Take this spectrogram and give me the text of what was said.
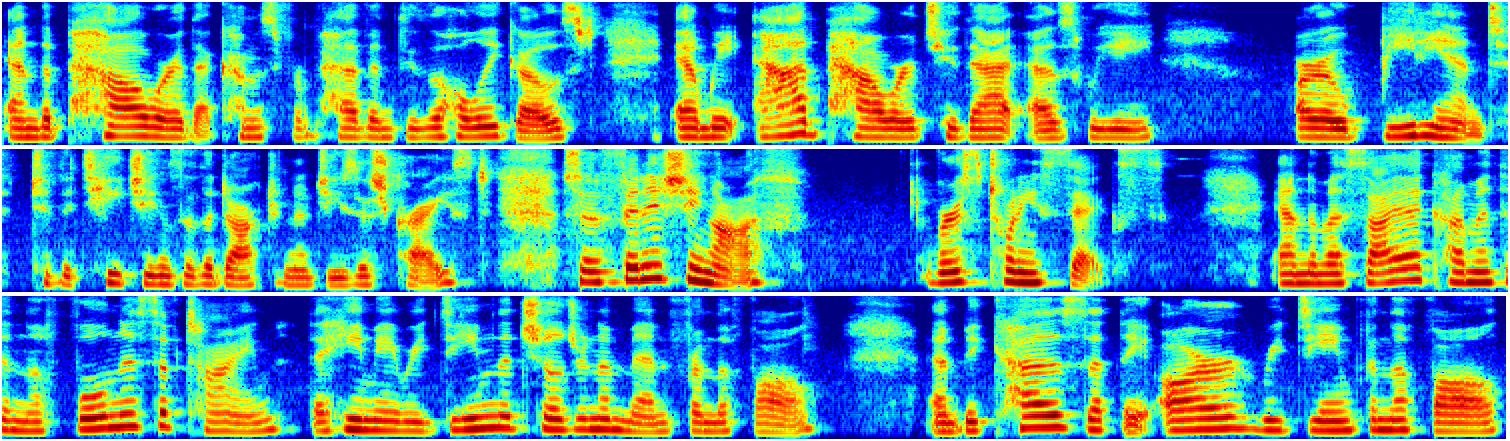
and the power that comes from heaven through the Holy Ghost. And we add power to that as we are obedient to the teachings of the doctrine of Jesus Christ. So, finishing off, verse 26 and the Messiah cometh in the fullness of time, that he may redeem the children of men from the fall. And because that they are redeemed from the fall,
